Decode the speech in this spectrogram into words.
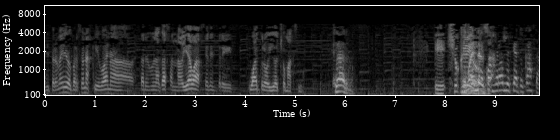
el promedio de personas que van a estar en una casa en Navidad va a ser entre 4 y 8 máximo. Claro. eh, yo Depende creo, de Lanza. cuán grande sea tu casa.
